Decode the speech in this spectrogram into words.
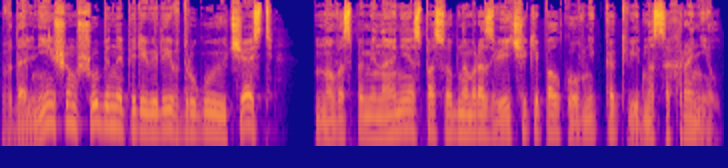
В дальнейшем Шубина перевели в другую часть, но воспоминания о способном разведчике полковник, как видно, сохранил.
